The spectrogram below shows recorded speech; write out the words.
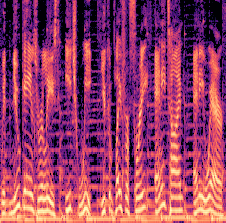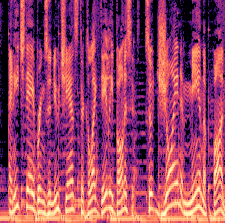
with new games released each week. You can play for free anytime, anywhere and each day brings a new chance to collect daily bonuses. So join me in the fun.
